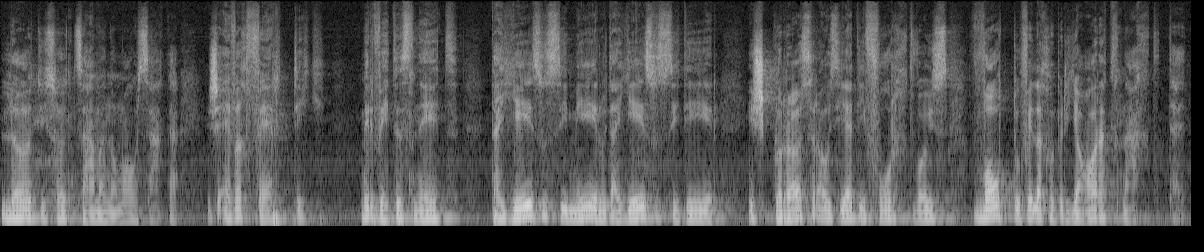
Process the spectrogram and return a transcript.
Lasst uns heute zusammen nochmal sagen, ist einfach fertig. Wir wollen es nicht. Der Jesus in mir und der Jesus in dir ist grösser als jede Furcht, die uns will und vielleicht über Jahre geknechtet hat.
